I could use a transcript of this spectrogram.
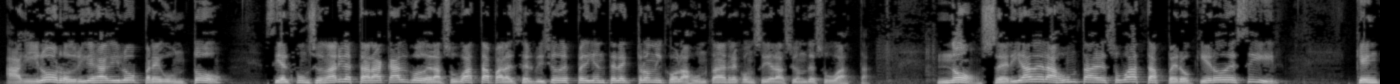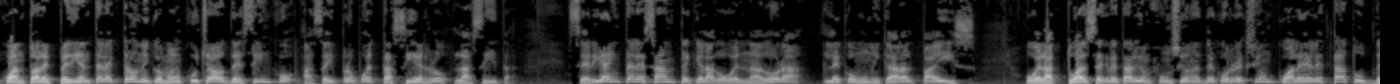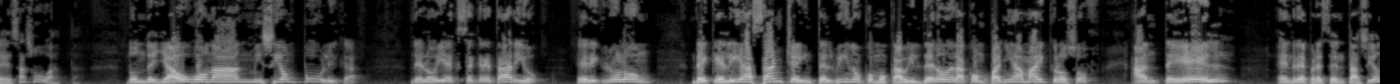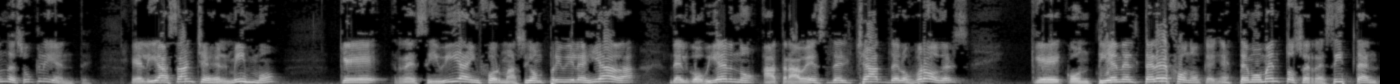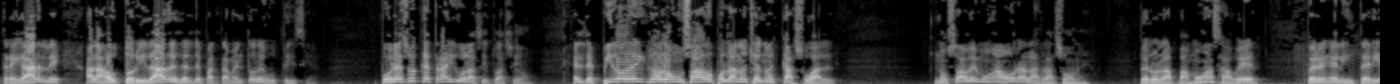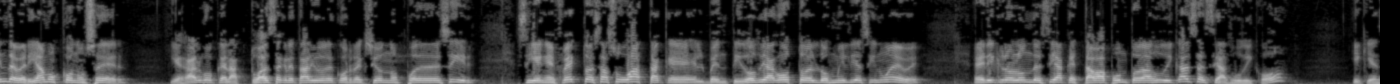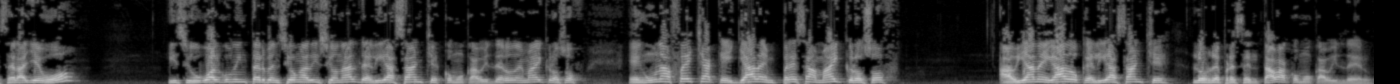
Aguiló, Rodríguez Aguiló, preguntó si el funcionario estará a cargo de la subasta para el servicio de expediente electrónico o la Junta de Reconsideración de Subasta. No, sería de la Junta de Subastas, pero quiero decir que en cuanto al expediente electrónico hemos escuchado de cinco a seis propuestas, cierro la cita. Sería interesante que la gobernadora le comunicara al país o el actual secretario en funciones de corrección cuál es el estatus de esa subasta donde ya hubo una admisión pública del hoy exsecretario Eric Rolón de que Elías Sánchez intervino como cabildero de la compañía Microsoft ante él en representación de su cliente. Elías Sánchez, el mismo que recibía información privilegiada del gobierno a través del chat de los brothers que contiene el teléfono que en este momento se resiste a entregarle a las autoridades del Departamento de Justicia. Por eso es que traigo la situación. El despido de Eric Rolón un sábado por la noche no es casual. No sabemos ahora las razones, pero las vamos a saber. Pero en el interín deberíamos conocer, y es algo que el actual secretario de Corrección nos puede decir, si en efecto esa subasta que el 22 de agosto del 2019 Eric Rolón decía que estaba a punto de adjudicarse, se adjudicó. ¿Y quién se la llevó? Y si hubo alguna intervención adicional de Elías Sánchez como cabildero de Microsoft en una fecha que ya la empresa Microsoft había negado que Elías Sánchez lo representaba como cabildero,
